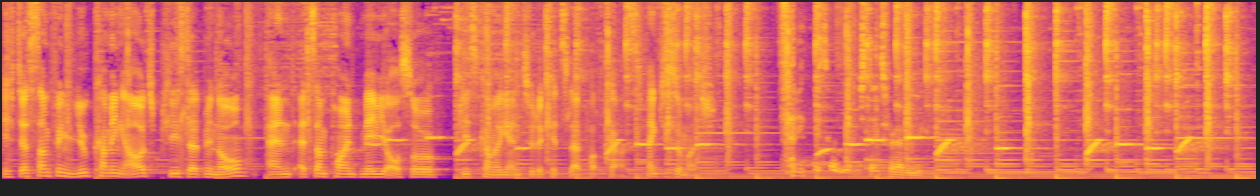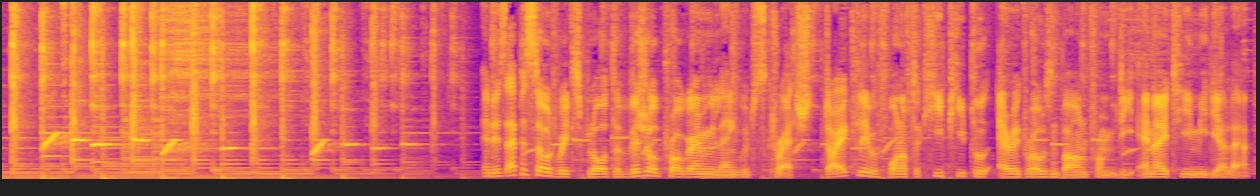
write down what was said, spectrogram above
If there's something new coming out, please let me know. And at some point, maybe also please come again to the Kids Lab podcast. Thank you so much. Thank you so much. Thanks for having me. In this episode, we explored the visual programming language Scratch directly with one of the key people, Eric Rosenbaum from the MIT Media Lab.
